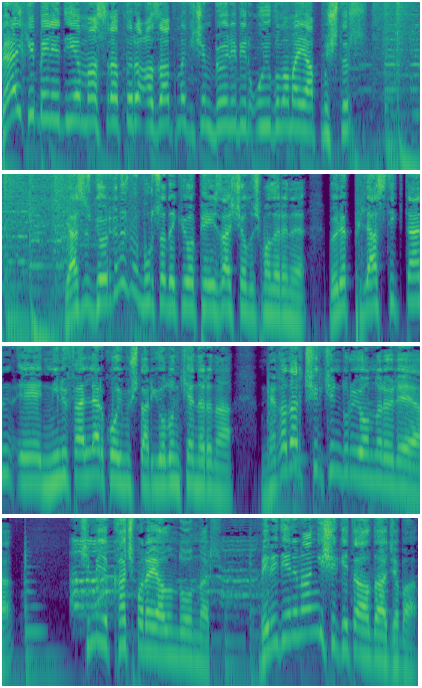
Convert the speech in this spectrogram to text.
Belki belediye masrafları azaltmak için böyle bir uygulama yapmıştır. Ya siz gördünüz mü Bursa'daki o peyzaj çalışmalarını? Böyle plastikten e, nilüferler koymuşlar yolun kenarına. Ne kadar çirkin duruyor onlar öyle ya. Kim bilir kaç paraya alındı onlar. Belediyenin hangi şirketi aldı acaba?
